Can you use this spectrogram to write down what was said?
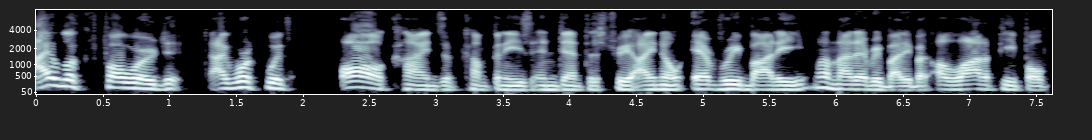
I look forward. I work with all kinds of companies in dentistry. I know everybody. Well, not everybody, but a lot of people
